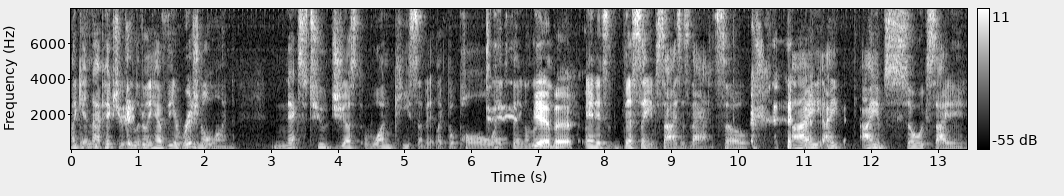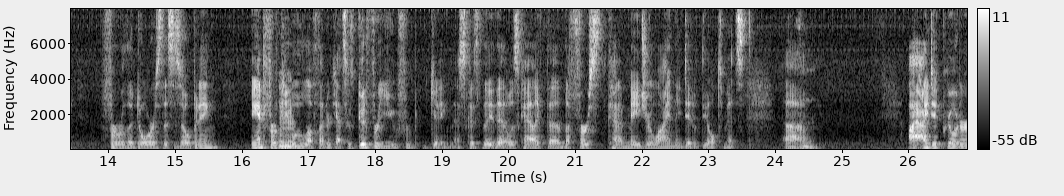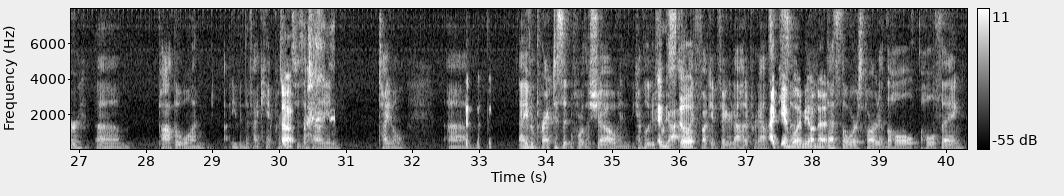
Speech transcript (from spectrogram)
Like in that picture, they literally have the original one next to just one piece of it, like the pole like thing on the yeah thing, the and it's the same size as that. So I I I am so excited for the doors this is opening, and for people Mhm. who love Thundercats. Because good for you for getting this, because that was kind of like the the first kind of major line they did with the Ultimates. Um, Hmm. I I did pre-order um, Papa One, even if I can't pronounce Oh. his Italian title. Um, I even practiced it before the show and completely And forgot still- I fucking figured out how to pronounce it. I can't so blame you on that. That's the worst part of the whole whole thing.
